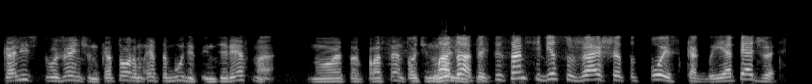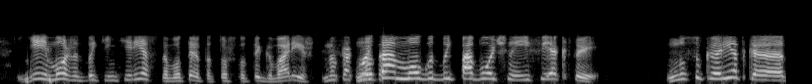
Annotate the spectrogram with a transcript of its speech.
количество женщин, которым это будет интересно, ну, это процент очень ну, маленький. Ну да, то есть ты сам себе сужаешь этот поиск, как бы, и опять же, ей может быть интересно вот это, то, что ты говоришь, ну, но там могут быть побочные эффекты. Ну, сука, редко,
